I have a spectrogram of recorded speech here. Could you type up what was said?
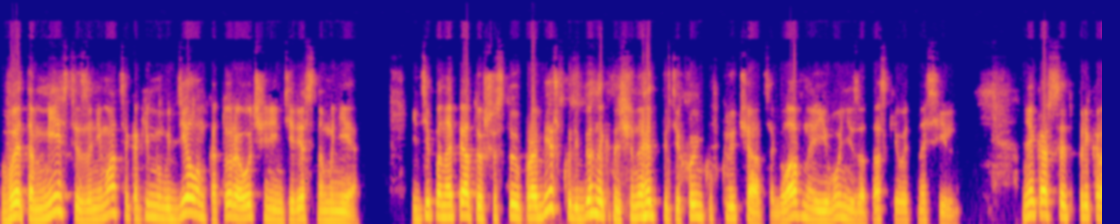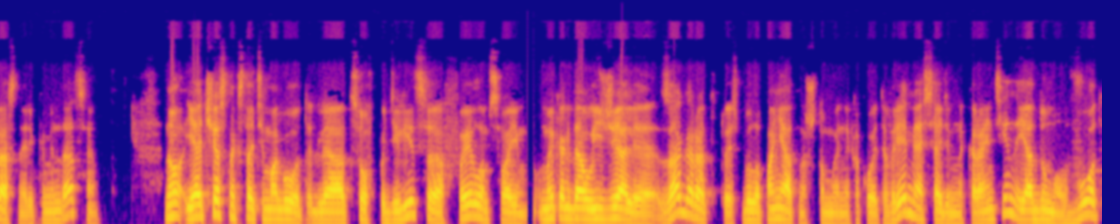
в этом месте заниматься каким-нибудь делом, которое очень интересно мне и типа на пятую-шестую пробежку ребенок начинает потихоньку включаться. Главное его не затаскивать насильно. Мне кажется, это прекрасная рекомендация. Но я честно, кстати, могу для отцов поделиться фейлом своим. Мы когда уезжали за город, то есть было понятно, что мы на какое-то время осядем на карантин, и я думал, вот,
